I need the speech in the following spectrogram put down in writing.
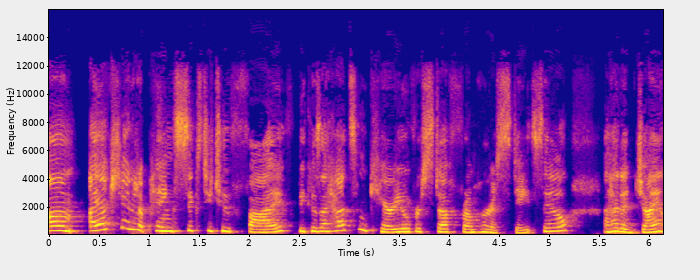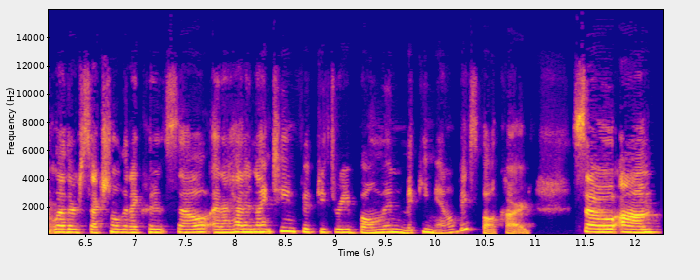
Um, I actually ended up paying sixty-two five because I had some carryover stuff from her estate sale. I had a giant leather sectional that I couldn't sell, and I had a 1953 Bowman Mickey Mantle baseball card. So um,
